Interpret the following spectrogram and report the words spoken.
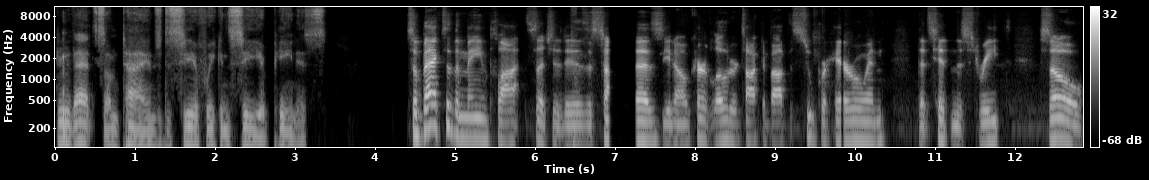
do that sometimes to see if we can see your penis. So back to the main plot, such as it is. As Tom says, you know, Kurt Loder talked about the super heroine that's hitting the street. So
